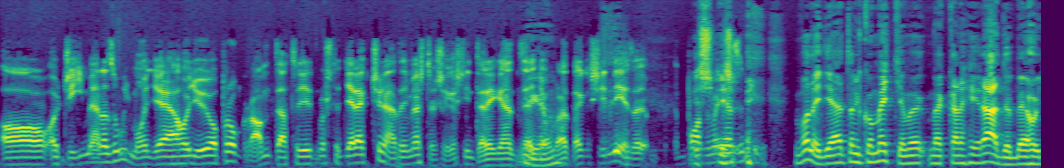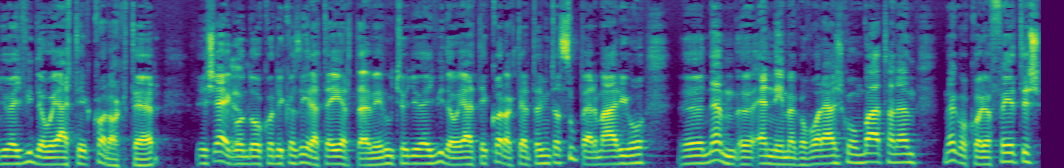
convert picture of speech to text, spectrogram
a, a G-Man az úgy mondja el, hogy ő a program, tehát hogy itt most a gyerek csinált egy mesterséges intelligencia Igen. gyakorlatilag, és így néz, És, meg, és ez van egy jelent, amikor Matthew McConaughey rádöbben, hogy ő egy videójáték karakter, és elgondolkodik az élete értelmén, úgyhogy ő egy videójáték karakter, tehát mint a Super Mario nem enné meg a varázsgombát, hanem meg akarja fejét, és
